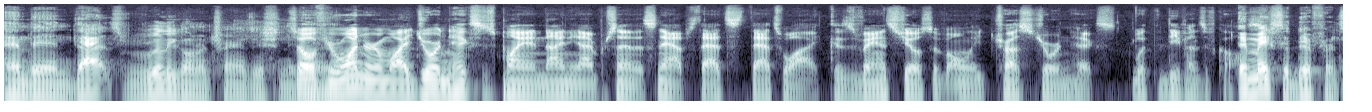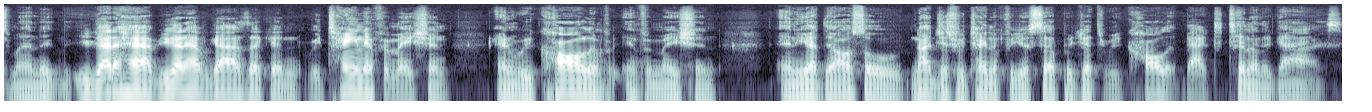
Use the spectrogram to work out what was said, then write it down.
and then that's really going to transition. the So if you're wondering why Jordan Hicks is playing 99% of the snaps, that's that's why because Vance Joseph only trusts Jordan Hicks with the defensive calls. it makes a difference, man. You got to have you got to have guys that can retain information and recall inf- information, and you have to also not just retain it for yourself, but you have to recall it back to ten other guys,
